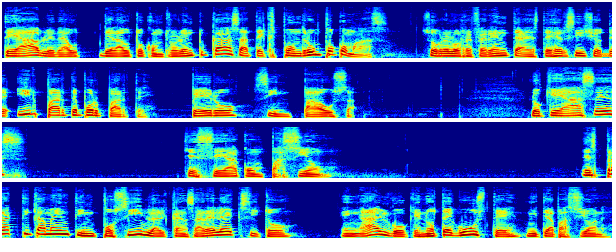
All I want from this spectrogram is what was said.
te hable del autocontrol en tu casa, te expondré un poco más sobre lo referente a este ejercicio de ir parte por parte, pero sin pausa. Lo que haces que sea con pasión. es prácticamente imposible alcanzar el éxito en algo que no te guste ni te apasione.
